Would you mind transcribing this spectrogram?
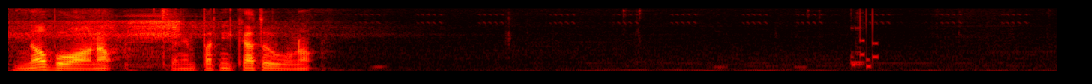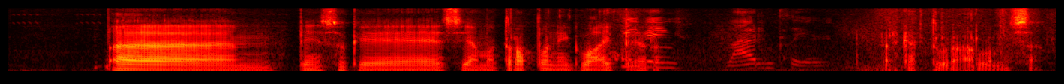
No buono. Se ne è impanicato uno. Ehm, penso che siamo troppo nei guai per, per catturarlo, mi sa.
